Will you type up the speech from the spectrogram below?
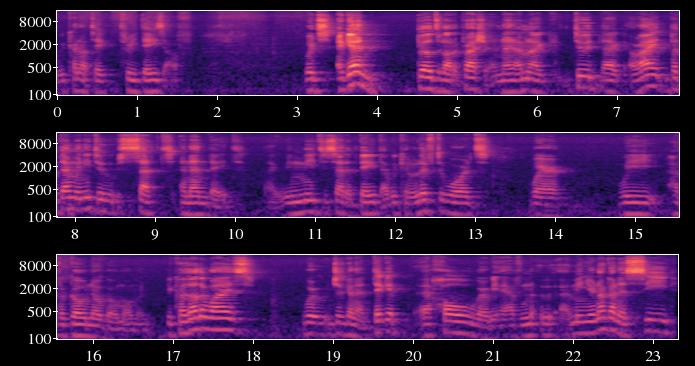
we cannot take three days off. Which again builds a lot of pressure, and then I'm like, dude, like, all right, but then we need to set an end date. Like, we need to set a date that we can live towards where we have a go no go moment. Because otherwise, we're just gonna dig a hole where we have. No, I mean, you're not gonna see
